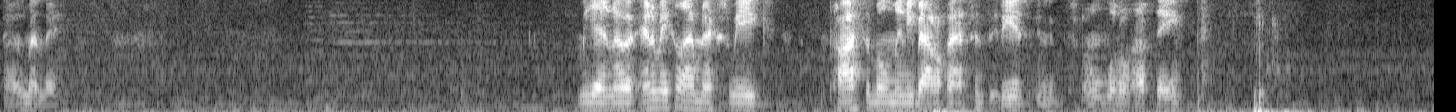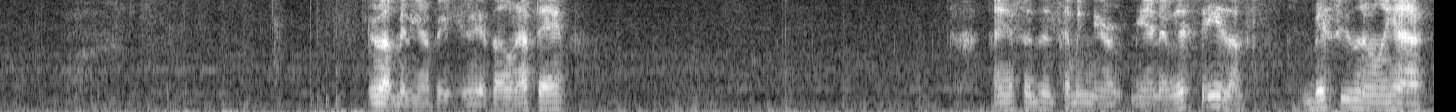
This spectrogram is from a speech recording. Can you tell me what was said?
That was Monday. We get another anime collab next week. Possible mini battle pass since it is in its own little update. Not mini update, in its own update. And since it's coming near the end of this season, this season only has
